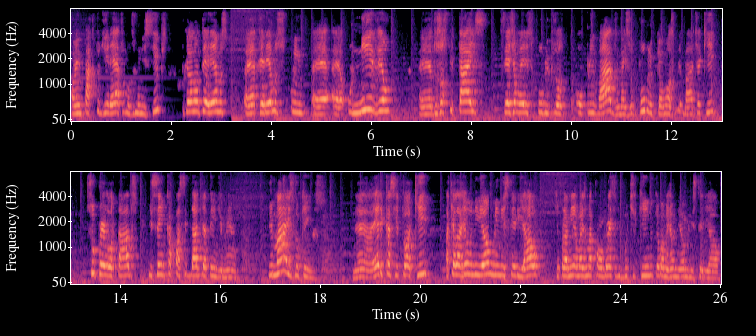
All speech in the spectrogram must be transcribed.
ao impacto direto nos municípios, porque nós não teremos, é, teremos o, é, é, o nível é, dos hospitais sejam eles públicos ou, ou privados, mas o público, que é o nosso debate aqui, superlotados e sem capacidade de atendimento. E mais do que isso, né? a Érica citou aqui aquela reunião ministerial, que para mim é mais uma conversa de botequim do que uma reunião ministerial.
